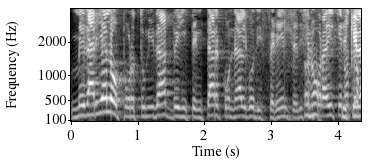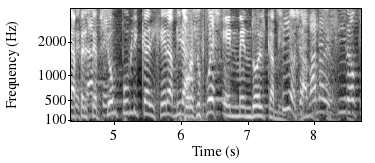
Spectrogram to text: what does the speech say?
me daría la oportunidad de intentar con algo diferente. Dicen por ahí que no Y que la percepción pública dijera, mira, por supuesto. enmendó el camino. Sí, o sea, van a decir, ok,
